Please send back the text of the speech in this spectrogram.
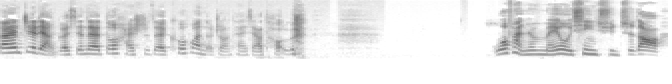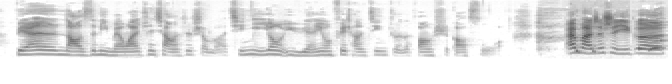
当然，这两个现在都还是在科幻的状态下讨论。我反正没有兴趣知道别人脑子里面完全想的是什么，请你用语言用非常精准的方式告诉我。艾玛，这是一个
